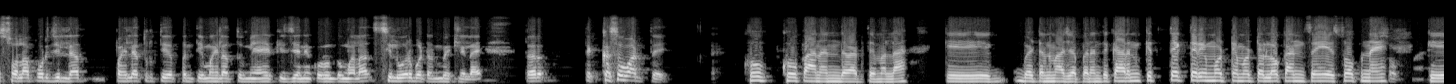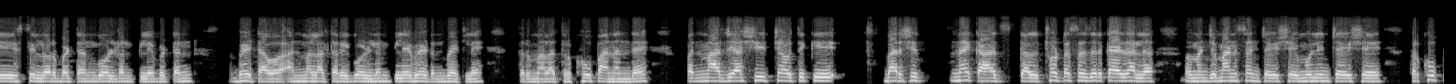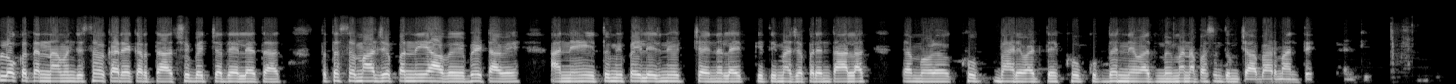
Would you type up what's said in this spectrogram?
सोलापूर जिल्ह्यात पहिल्या तृतीयपंथी महिला तुम्ही आहेत की जेणेकरून तुम्हाला सिल्वर बटन भेटलेलं आहे. तर ते कसं वाटतंय? खूप खूप आनंद वाटते मला की बटन माझ्यापर्यंत. कारण कित्येक तरी मोठ्या मोठ्या लोकांचं हे स्वप्न आहे. की silver button golden play button भेटावं. आणि मला तरी गोल्डन प्ले बटन भेटले. तर मला तर खूप आनंद आहे. पण माझी अशी इच्छा होती की बार्शीत नाही का आजकाल छोटस जर काय झालं म्हणजे माणसांच्या विषयी मुलींच्या विषयी तर खूप लोक त्यांना म्हणजे सहकार्य करतात शुभेच्छा द्यायला येतात. तर तसं माझे पण यावे भेटावे. आणि तुम्ही पहिले न्यूज चॅनल आहेत की ती माझ्यापर्यंत आलात. त्यामुळं खूप भारी वाटते खूप खूप धन्यवाद. मी मनापासून तुमचे आभार मानते. थँक्यू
